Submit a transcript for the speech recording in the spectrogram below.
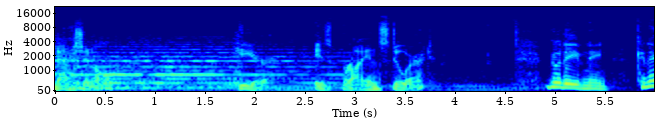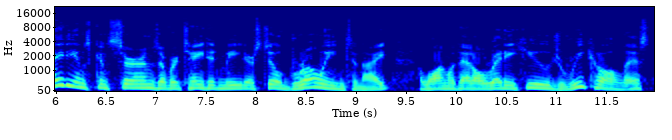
national. Here is Brian Stewart. Good evening. Canadians' concerns over tainted meat are still growing tonight, along with that already huge recall list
